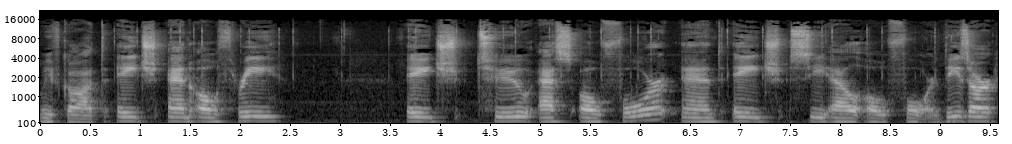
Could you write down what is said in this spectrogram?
We've got HNO3, H2SO4, and HClO4. These are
